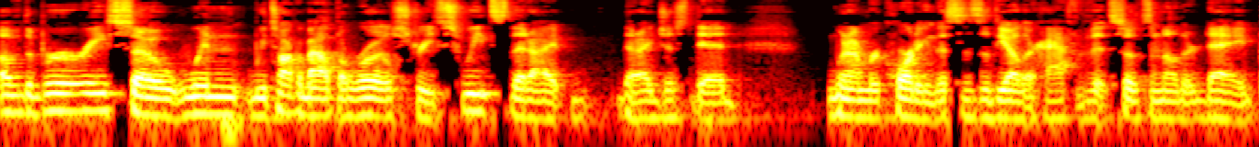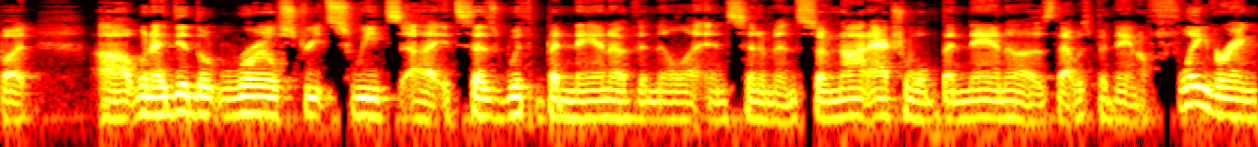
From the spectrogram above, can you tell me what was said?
of the brewery. So when we talk about the Royal Street Sweets that I that I just did, when I'm recording this, this is the other half of it, so it's another day. But uh, when I did the Royal Street Sweets, uh, it says with banana, vanilla, and cinnamon. So not actual bananas, that was banana flavoring.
